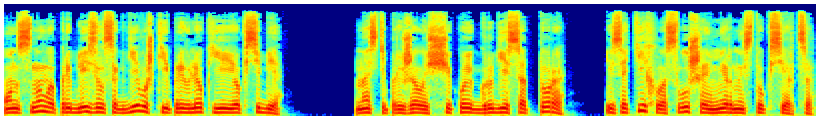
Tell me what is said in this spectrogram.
Он снова приблизился к девушке и привлек ее к себе. Настя прижала щекой к груди Саттора и затихла, слушая мерный стук сердца.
